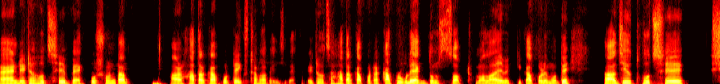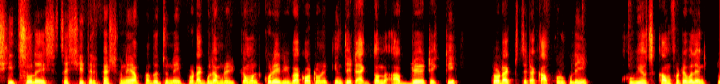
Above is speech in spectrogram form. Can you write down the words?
অ্যান্ড এটা হচ্ছে ব্যাক পোর্শনটা আর হাতার কাপড়টা এক্সট্রা ভাবে দেখেন, এটা হচ্ছে হাতার কাপড়টা। কাপড়গুলো একদম সফট মোলায়েম একটি কাপড়ের মধ্যে। যেহেতু হচ্ছে শীত চলে এসেছে, শীতের ফ্যাশনে আপনাদের জন্য এই প্রোডাক্টগুলো আমরা রিকমেন্ড করি রিবা কটনের কিন্তু এটা একদম আপডেট একটি প্রোডাক্ট যেটা কাপড়গুলি খুবই হচ্ছে কমফোর্টেবল একটু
